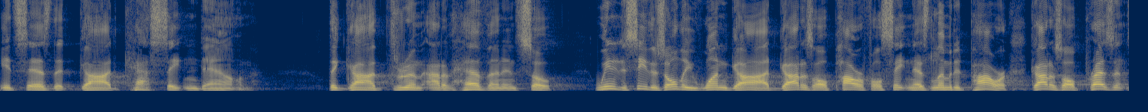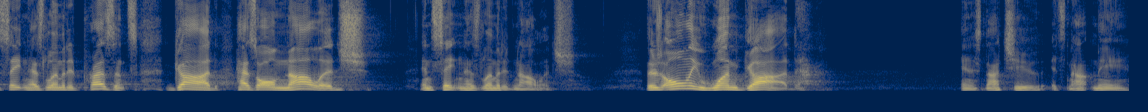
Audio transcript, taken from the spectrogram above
it says that God cast Satan down, that God threw him out of heaven. And so we need to see there's only one God. God is all powerful, Satan has limited power. God is all present, Satan has limited presence. God has all knowledge, and Satan has limited knowledge. There's only one God, and it's not you, it's not me,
